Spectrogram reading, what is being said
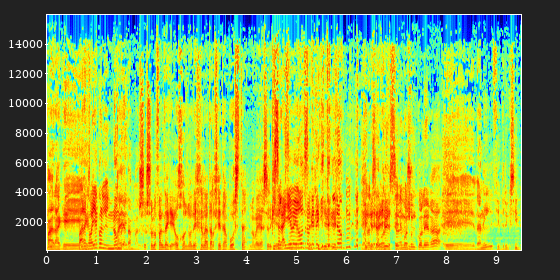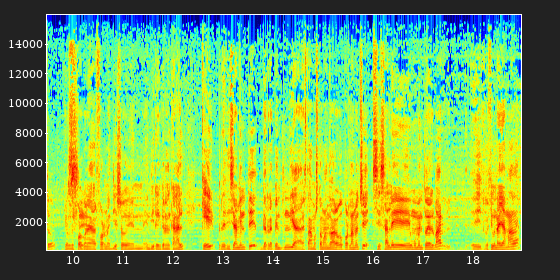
para que. Para que vaya con el nombre. tan mal. So- Solo falta que, ojo, no dejes la tarjeta puesta, no vaya a ser que... Que se la lleve otro, que te quite el nombre. Bueno, tenemos, tenemos un colega, eh, Dani Citrixito, que hemos Sí. jugado con él al Fortnite y eso en, en directo en el canal, que precisamente de repente un día estábamos tomando algo por la noche, se sale un momento del bar, eh, recibe una llamada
